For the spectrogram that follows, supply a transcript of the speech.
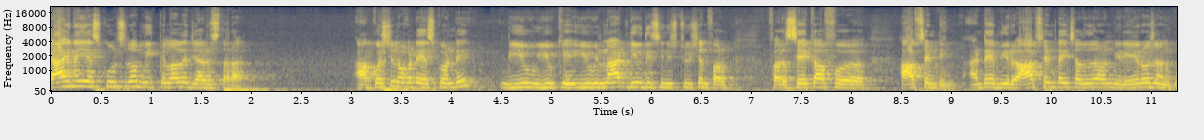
జాయిన్ అయ్యే స్కూల్స్లో మీ పిల్లల్ని జారుస్తారా? ఆ క్వశ్చన్ ఒకటే వేసుకోండి. You you you will not leave this institution for for sake of absenting అంటే మీరు ఆబ్సెంట్ అయ్యి చదువుదామని మీరు ఏ రోజు అనుకో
